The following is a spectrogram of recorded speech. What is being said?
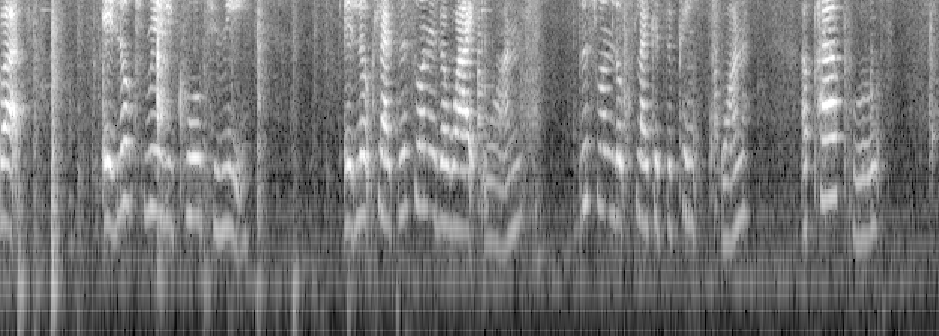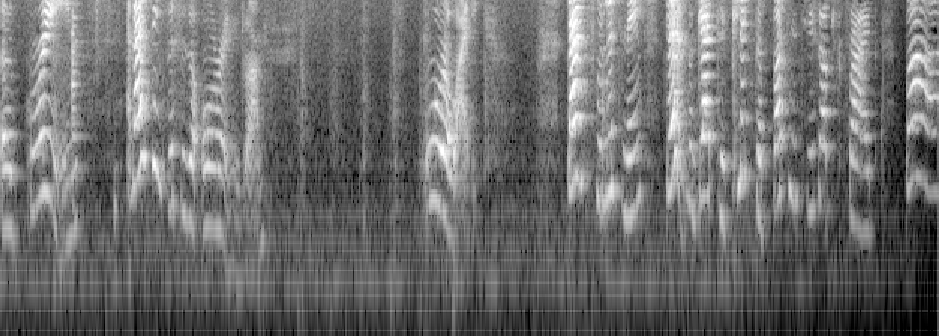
but it looks really cool to me. It looks like this one is a white one. This one looks like it's a pink one, a purple, a green, and I think this is an orange one, or a white. Thanks for listening. Don't forget to click the button to subscribe. Bye!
